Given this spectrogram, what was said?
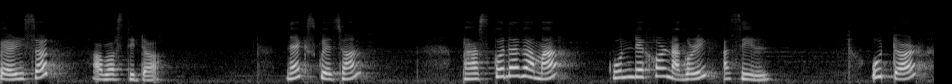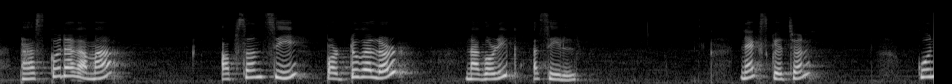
পেৰিছত অৱস্থিত। Next question Vasco da Gama কোন দেশৰ নাগৰিক আছিল? উত্তৰ Vasco da Gama option C পৰ্তুগালৰ নাগৰিক আছিল। নেক্সট কুৱেশ্যন কোন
